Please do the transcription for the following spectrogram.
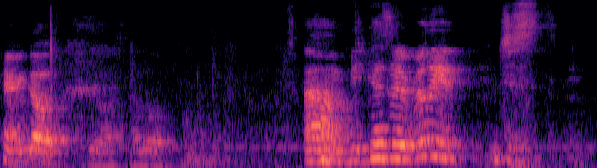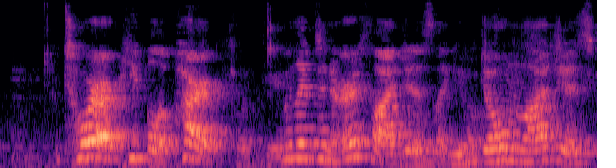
Here we go. Um, because it really just tore our people apart. We lived in earth lodges, like in dome lodges.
